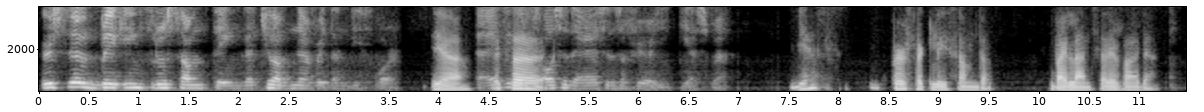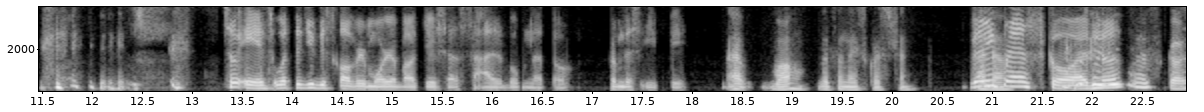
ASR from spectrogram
you're still breaking through something that you have never done before. yeah, And I it's think that's also the essence of your EP as well. yes, perfectly summed up by Lance Arevada. So AIDS, what did you discover more about yourself sa album na to from this EP? Ah, wow, that's a nice question. Very Ano? press con. Mas con.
